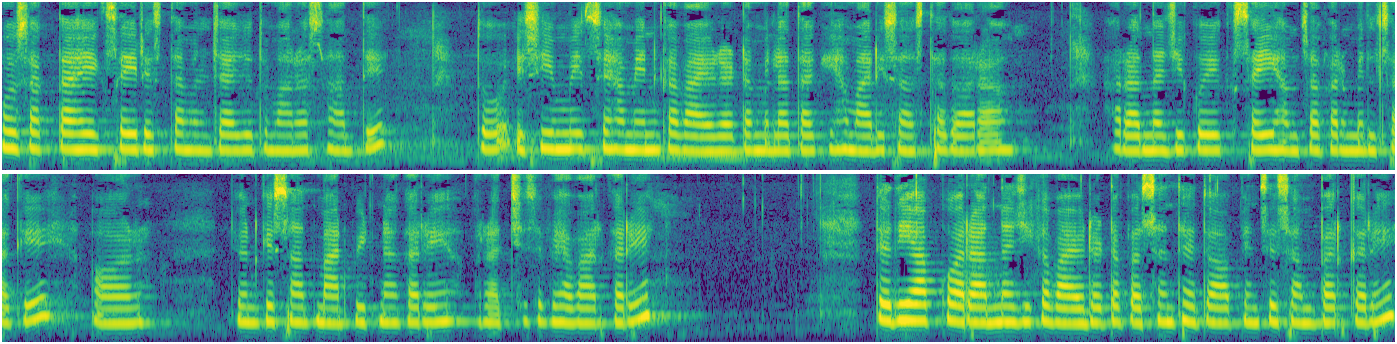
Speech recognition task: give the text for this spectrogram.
हो सकता है एक सही रिश्ता मिल जाए जो तुम्हारा साथ दे। तो इसी उम्मीद से हमें इनका बायोडाटा मिला ताकि हमारी संस्था द्वारा आराधना जी को एक सही हम सफ़र मिल सके और जो उनके साथ मारपीट ना करें और अच्छे से व्यवहार करें। तो यदि आपको आराधना जी का बायोडाटा पसंद है तो आप इनसे संपर्क करें।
